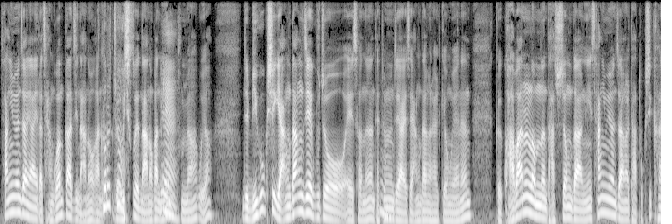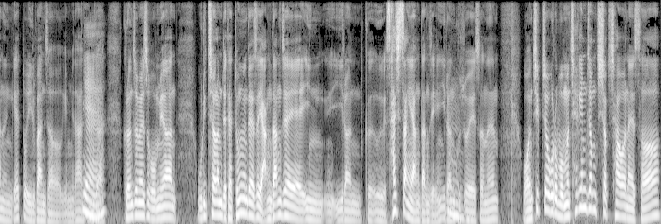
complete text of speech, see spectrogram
상임위원장이 아니라 장관까지 나눠가는 그렇죠. 그 의식소에 나눠가는 게 예. 분명하고요. 이제 미국식 양당제 구조에서는 대통령제 하에서 양당을 할 경우에는 그 과반을 넘는 다수 정당이 상임위원장을 다 독식하는 게 또 일반적입니다. 예. 그러니까 그런 점에서 보면 우리처럼 이제 대통령대에서 양당제인 이런 그 사실상의 양당제인 이런 음. 구조에서는 원칙적으로 보면 책임 정치적 차원에서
